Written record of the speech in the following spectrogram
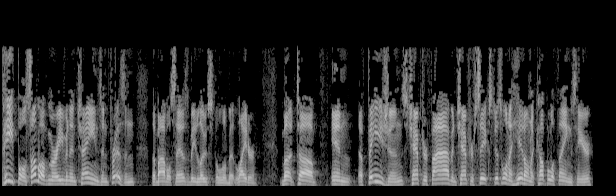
people. Some of them are even in chains in prison, the Bible says, be loosed a little bit later. But uh, in Ephesians chapter 5 and chapter 6, just want to hit on a couple of things here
